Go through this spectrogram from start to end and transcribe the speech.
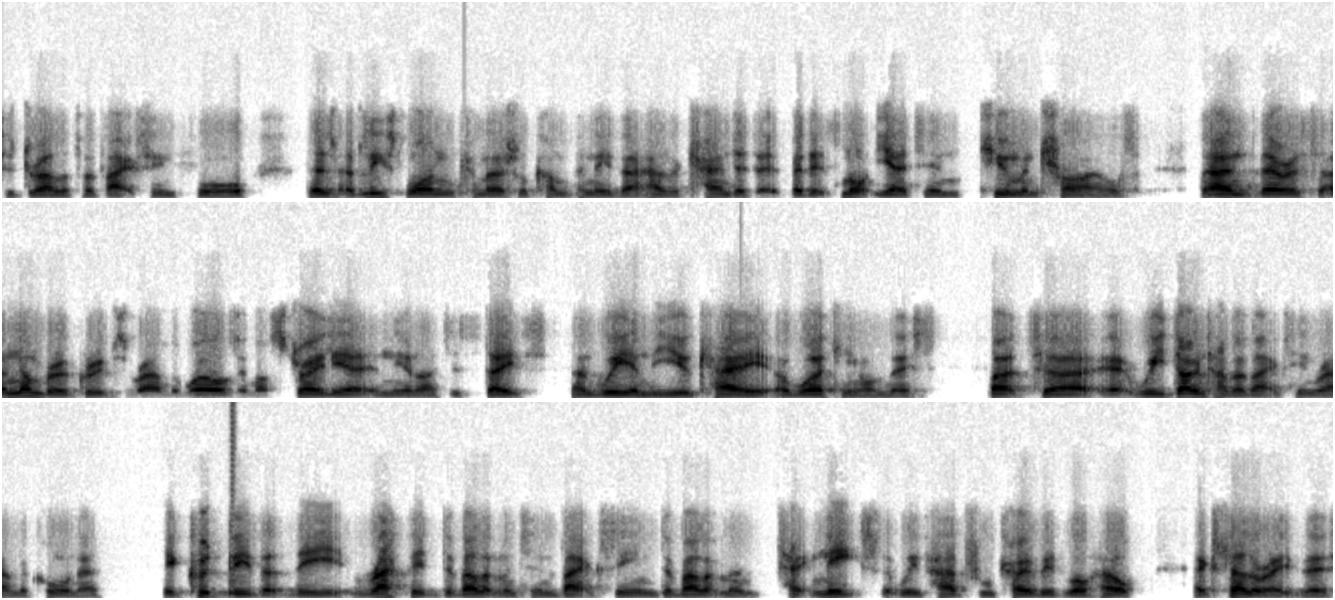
to develop a vaccine for. There's at least one commercial company that has a candidate, but it's not yet in human trials. And there is a number of groups around the world, in Australia, in the United States, and we in the UK are working on this. But uh, we don't have a vaccine around the corner. It could be that the rapid development in vaccine development techniques that we've had from COVID will help accelerate this.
